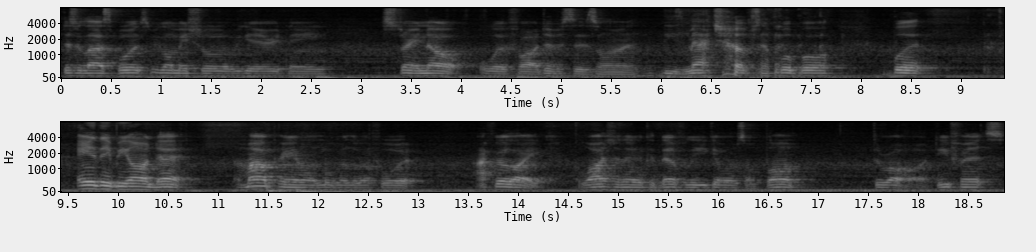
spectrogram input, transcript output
this is live sports. We're gonna make sure we get everything straightened out with our differences on these matchups in football. but anything beyond that, in my opinion, on moving movement looking forward, I feel like Washington could definitely give them some bump throughout our defense.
